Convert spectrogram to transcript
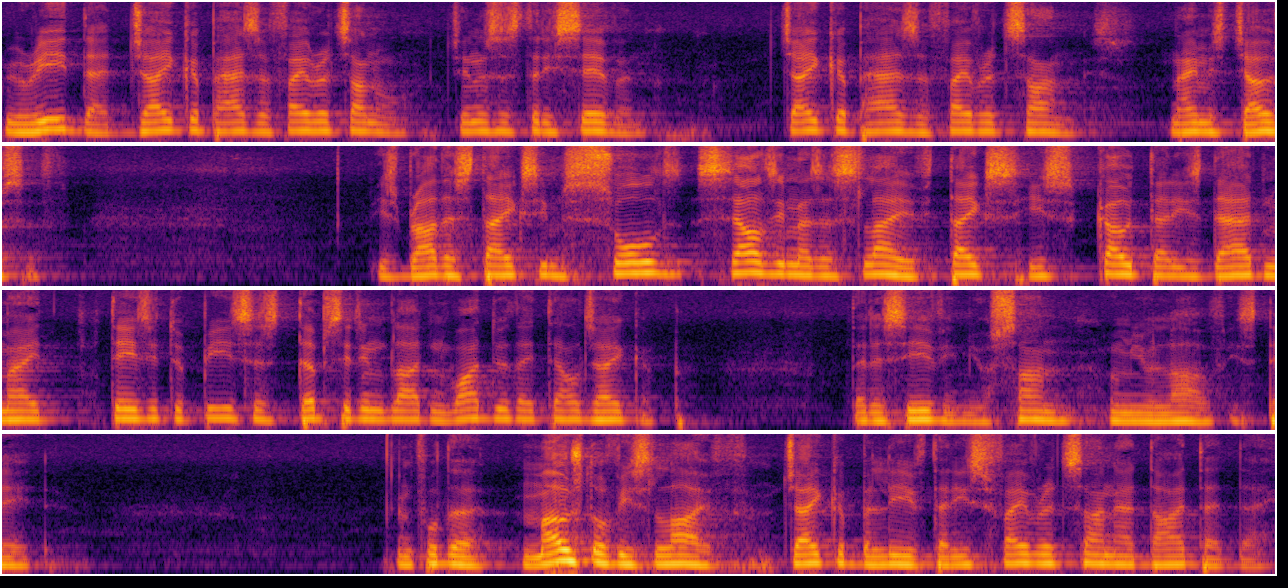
we read that Jacob has a favorite son. Genesis 37. Jacob has a favorite son. His name is Joseph. His brother takes him, sells, him as a slave, takes his coat that his dad made, tears it to pieces, dips it in blood, and what do they tell Jacob? They deceive him. Your son, whom you love, is dead. And for the most of his life, Jacob believed that his favorite son had died that day.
